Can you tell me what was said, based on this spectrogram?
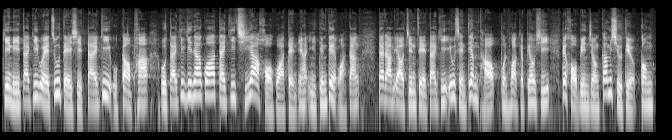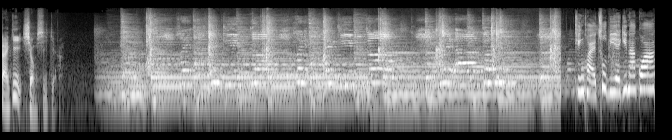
今年台语话主题是台语有够拍，有台语囡仔歌、台语企业、户外电影院等等活动。台南有真济台语优先点头，文化局表示要互民众感受到讲台语上时件。轻快趣味的囡仔歌，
